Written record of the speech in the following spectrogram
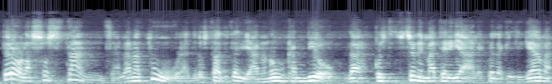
Però la sostanza, la natura dello Stato italiano non cambiò, la Costituzione materiale, quella che si chiama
